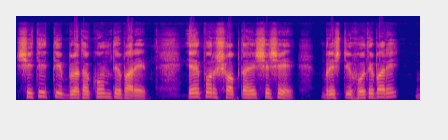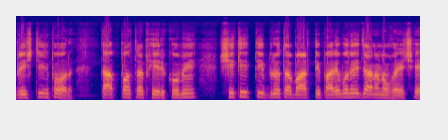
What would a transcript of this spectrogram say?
শীতের তীব্রতা কমতে পারে। এরপর সপ্তাহের শেষে বৃষ্টি হতে পারে বৃষ্টির পর তাপমাত্রা ফের কমে, শীতের তীব্রতা বাড়তে পারে বলে জানানো হয়েছে।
